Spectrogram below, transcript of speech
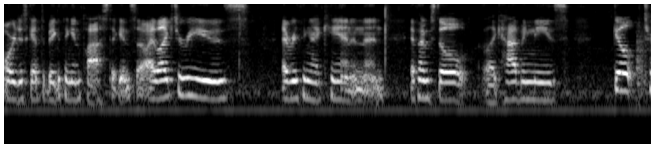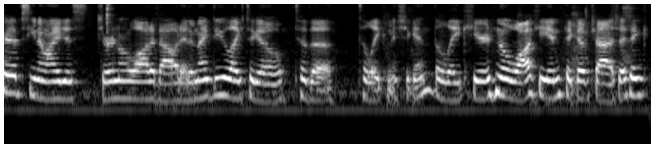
or just get the big thing in plastic. And so I like to reuse everything I can. And then if I'm still like having these guilt trips, you know, I just journal a lot about it. And I do like to go to the to Lake Michigan, the lake here in Milwaukee, and pick up trash. I think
